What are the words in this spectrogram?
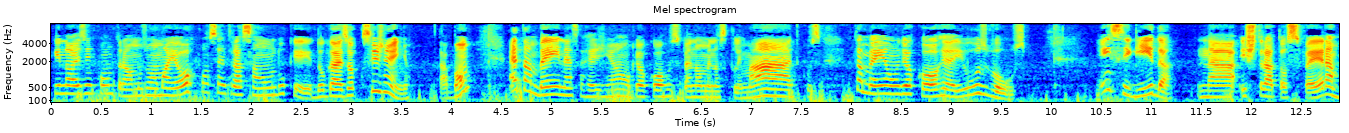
que nós encontramos uma maior concentração do que? Do gás oxigênio, tá bom? É também nessa região que ocorrem os fenômenos climáticos, também onde ocorre aí os voos. Em seguida, na estratosfera,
